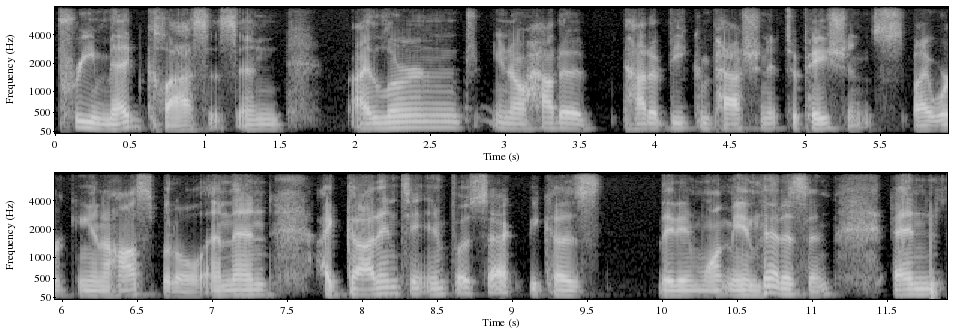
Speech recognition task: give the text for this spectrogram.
pre med classes and I learned, you know, how to how to be compassionate to patients by working in a hospital. And then I got into InfoSec because they didn't want me in medicine. And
